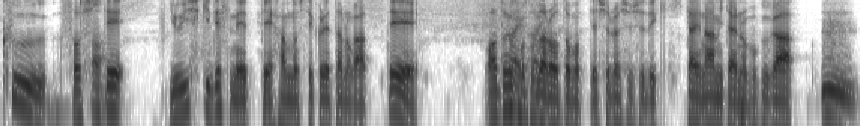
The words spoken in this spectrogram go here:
空、そして、有意識ですねって反応してくれたのがあって、あ、どういうことだろうと思って、シュラシュシュで聞きたいな、みたいなのを僕がうん。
